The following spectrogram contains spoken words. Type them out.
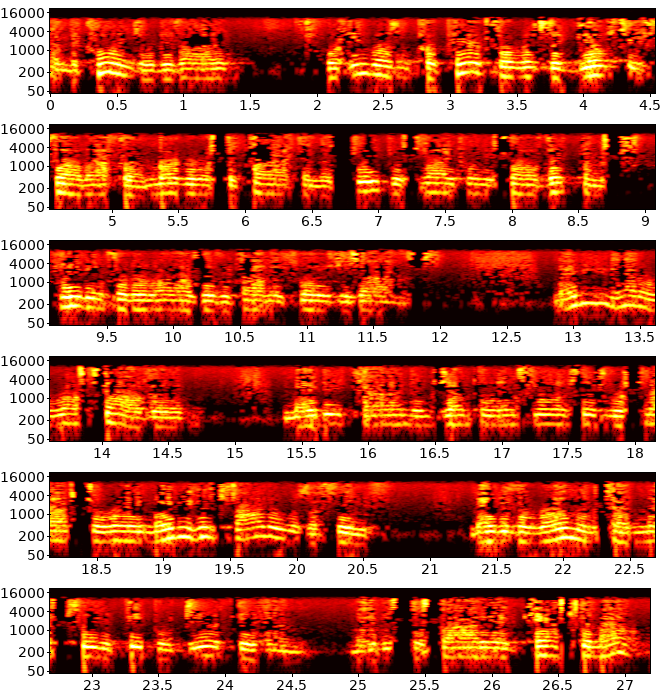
and the coins were divided, what he wasn't prepared for was the guilt he felt after a murderous attack and the sleepless night when he saw victims pleading for their lives every time he closed his eyes. Maybe he'd had a rough childhood. Maybe kind and gentle influences were snatched away. Maybe his father was a thief. Maybe the Romans had mistreated people dear to him. Maybe society had cast him out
